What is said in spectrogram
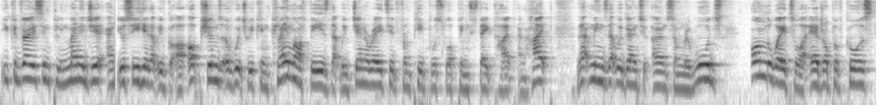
you could very simply manage it and you'll see here that we've got our options of which we can claim our fees that we've generated from people swapping staked hype and hype. That means that we're going to earn some rewards on the way to our airdrop of course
